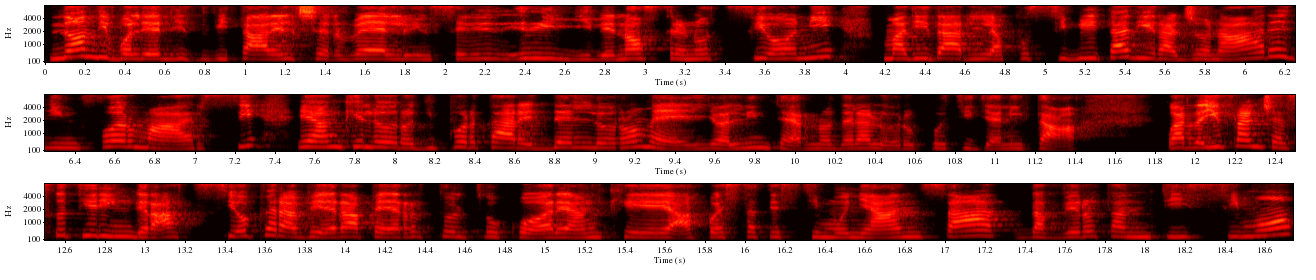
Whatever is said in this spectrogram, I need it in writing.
non di volergli svitare il cervello, inserirgli le nostre nozioni, ma di dargli la possibilità di ragionare, di informarsi e anche loro di portare del loro meglio all'interno della loro quotidianità. Guarda, io Francesco ti ringrazio per aver aperto il tuo cuore anche a questa testimonianza, davvero tantissimo,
